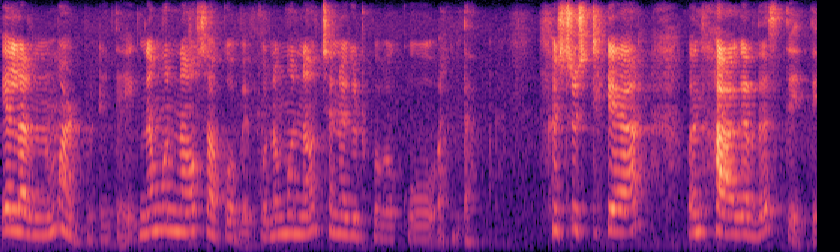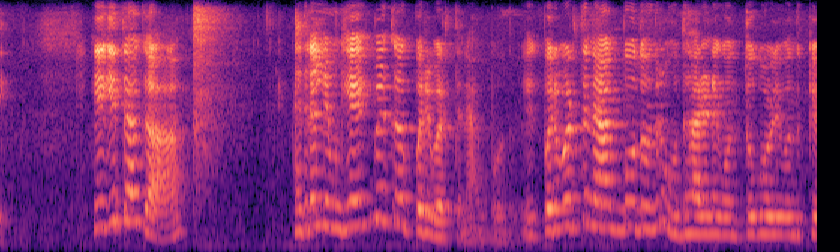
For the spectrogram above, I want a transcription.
ಎಲ್ಲರನ್ನು ಮಾಡ್ಬಿಟ್ಟಿದೆ ಈಗ ನಮ್ಮನ್ನ ನಾವು ಸಾಕೋಬೇಕು, ನಮ್ಮನ್ನ ನಾವು ಚೆನ್ನಾಗಿಟ್ಕೋಬೇಕು ಅಂತ. ಸೃಷ್ಟಿಯ ಒಂದು ಆಗರದ ಸ್ಥಿತಿ. ಹೀಗಿದ್ದಾಗ ಇದರಲ್ಲಿ ನಿಮ್ಗೆ ಹೇಗೆ ಬೇಕಾಗಿ ಪರಿವರ್ತನೆ ಆಗ್ಬೋದು? ಈಗ ಪರಿವರ್ತನೆ ಆಗ್ಬೋದು ಅಂದ್ರೆ ಉದಾಹರಣೆಗೆ ಒಂದು ತಗೊಳ್ಳಿ, ಒಂದು ಕೆ,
